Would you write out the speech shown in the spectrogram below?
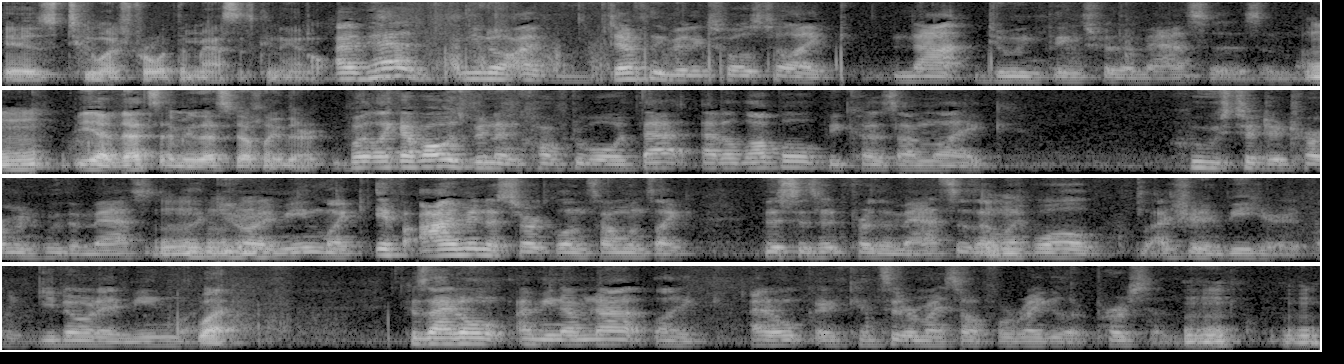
is too much for what the masses can handle. I've had you know I've definitely been exposed to like not doing things for the masses and like, hmm Yeah, that's I mean that's definitely there. but like I've always been uncomfortable with that at a level because I'm like, who's to determine who the masses? Like, you know what I mean? Like if I'm in a circle and someone's like, "This isn't for the masses," I'm Mhm. like, "Well, I shouldn't be here." Like, you know what I mean? Like, What? Because I don't. I mean, I'm not like I don't consider myself a regular person Mm-hmm. Mm-hmm.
